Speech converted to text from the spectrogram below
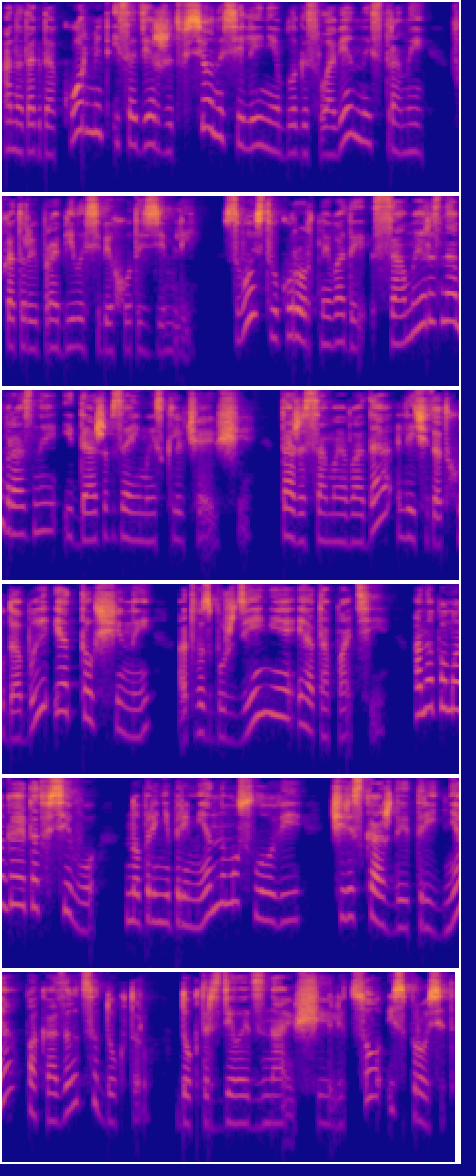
Она тогда кормит и содержит все население благословенной страны, в которой пробила себе ход из земли. Свойства курортной воды самые разнообразные и даже взаимоисключающие. Та же самая вода лечит от худобы и от толщины, от возбуждения и от апатии. Она помогает от всего, но при непременном условии через каждые три дня показываться доктору. Доктор сделает знающее лицо и спросит,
